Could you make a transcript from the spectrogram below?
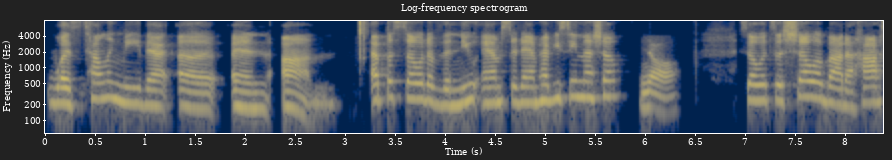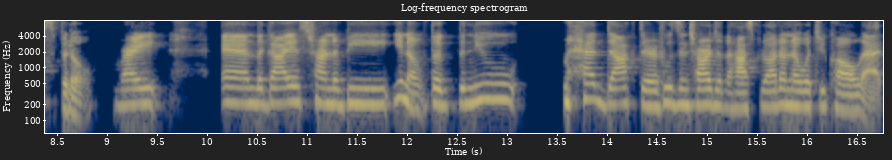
was telling me that uh an um episode of the New Amsterdam have you seen that show? No. So it's a show about a hospital, right? And the guy is trying to be, you know, the the new head doctor who's in charge of the hospital. I don't know what you call that.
